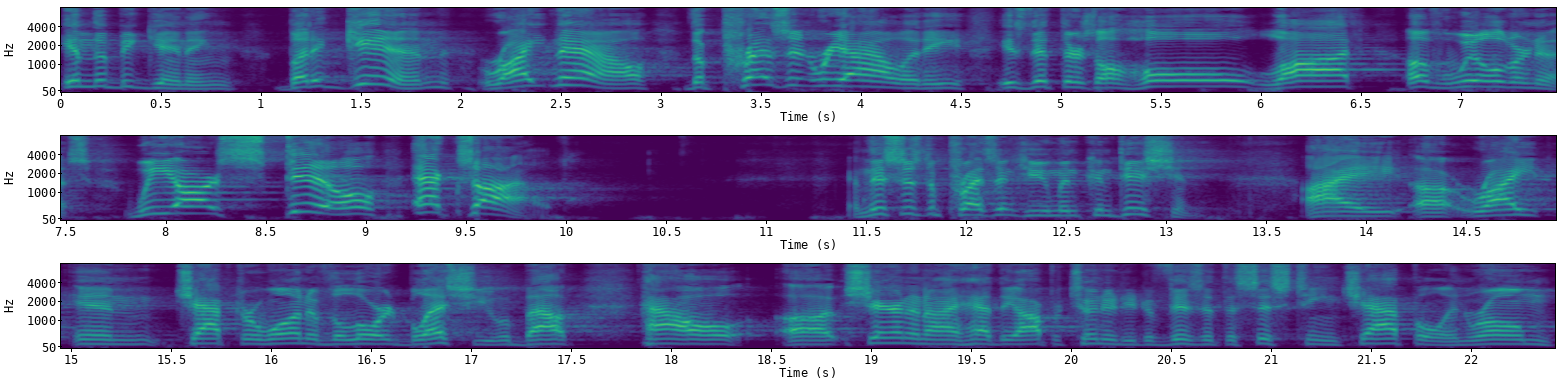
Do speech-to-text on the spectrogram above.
in the beginning. But again, right now, the present reality is that there's a whole lot of wilderness. We are still exiled. And this is the present human condition. I uh, write in chapter one of The Lord Bless You about how uh, Sharon and I had the opportunity to visit the Sistine Chapel in Rome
